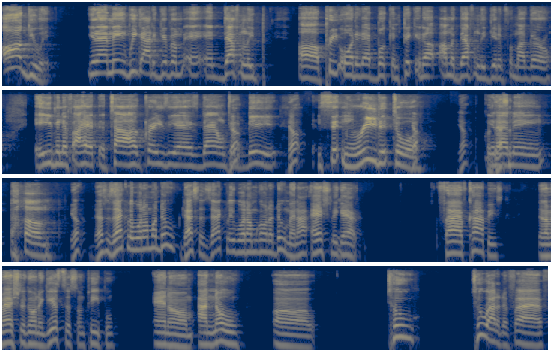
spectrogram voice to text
argue it. You know what I mean? We got to give him and, and definitely uh, pre-order that book and pick it up. I'm gonna definitely get it for my girl, even if I had to tie her crazy ass down to yep. the bed yep. and sit and read it to her. Yep. yep. You know what I mean? Um, yep. That's exactly what I'm gonna do. That's exactly what I'm gonna do, man. I actually got five copies that I'm actually gonna give to some people, and um, I know uh two two out of the five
